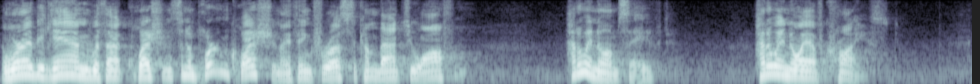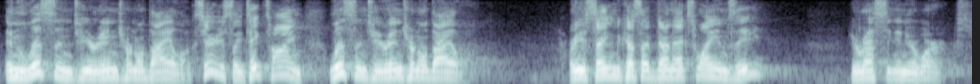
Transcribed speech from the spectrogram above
And where I began with that question, it's an important question, I think, for us to come back to often. How do I know I'm saved? How do I know I have Christ? And listen to your internal dialogue. Seriously, take time, listen to your internal dialogue. Are you saying because I've done X, Y, and Z? You're resting in your works.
